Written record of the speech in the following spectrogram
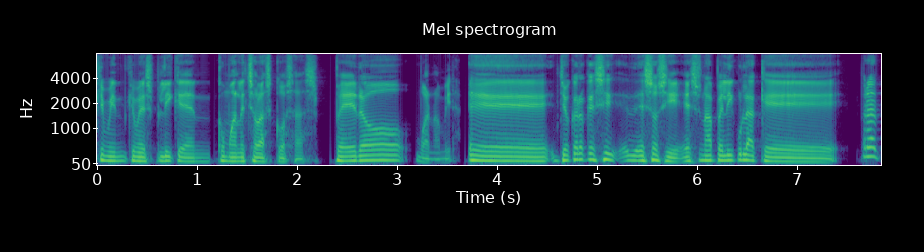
que me, que me expliquen cómo han hecho las cosas. Pero bueno, mira. Eh, yo creo que sí, eso sí, es una película que. Pero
